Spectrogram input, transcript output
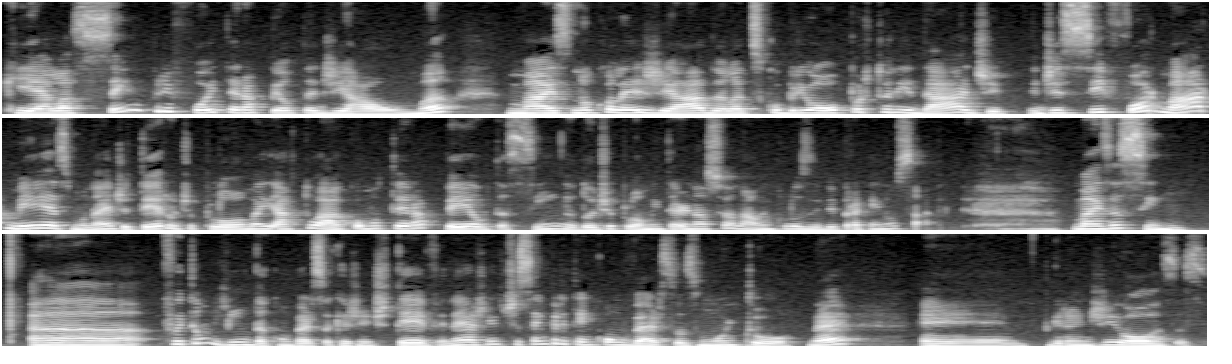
que ela sempre foi terapeuta de alma, mas no colegiado ela descobriu a oportunidade de se formar mesmo, né, de ter o diploma e atuar como terapeuta. Sim, eu dou diploma internacional, inclusive para quem não sabe. Mas assim, uh, foi tão linda a conversa que a gente teve, né? A gente sempre tem conversas muito, né, é, grandiosas.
